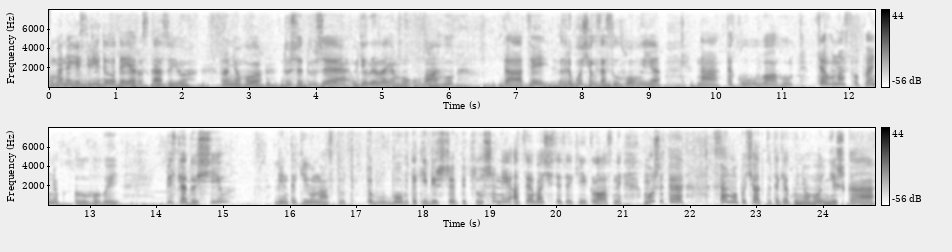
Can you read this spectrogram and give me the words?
У мене є відео, де я розказую про нього дуже-дуже уділила йому увагу. Да, цей грибочок заслуговує на таку увагу. Це у нас опеньок луговий. Після дощів він такий у нас тут. То був, такий більш підсушений, а це, бачите, такий класний. Можете з самого початку, так як у нього ніжка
